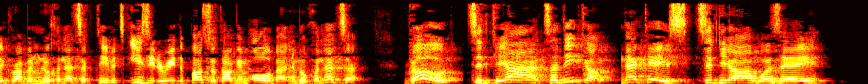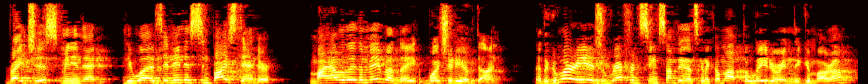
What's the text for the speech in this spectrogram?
it's easy to read the pasuk talking all about Nebuchadnezzar. Vod, Tzidkiah, Tzadika. In that case, Tzidkiah was a righteous, meaning that he was an innocent bystander. What should he have done? Now the Gemara here is referencing something that's going to come up later in the Gemara,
